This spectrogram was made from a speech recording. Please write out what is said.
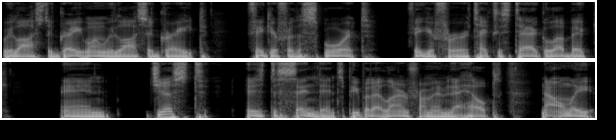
We lost a great one. We lost a great figure for the sport, figure for Texas Tech, Lubbock, and just his descendants, people that learned from him that helped not only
